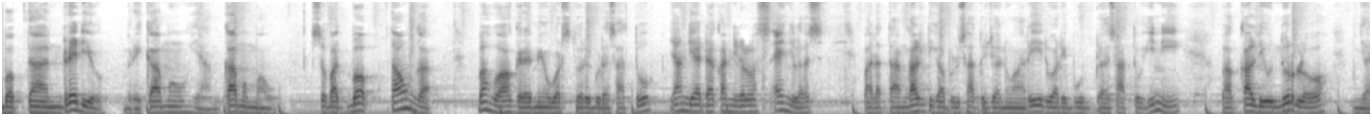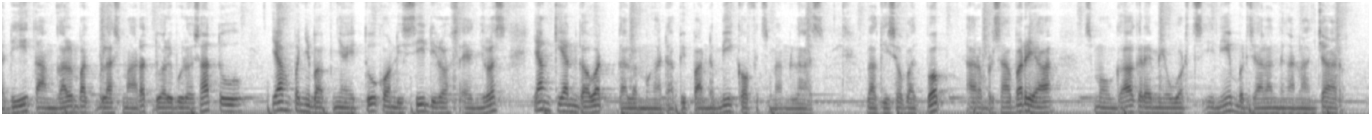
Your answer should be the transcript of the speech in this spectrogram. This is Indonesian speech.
Bob dan Radio, beri kamu yang kamu mau. Sobat Bob, tahu nggak bahwa Grammy Awards 2021 yang diadakan di Los Angeles pada tanggal 31 Januari 2021 ini bakal diundur loh menjadi tanggal 14 Maret 2021 yang penyebabnya itu kondisi di Los Angeles yang kian gawat dalam menghadapi pandemi COVID-19. Bagi Sobat Bob, harap bersabar ya, semoga Grammy Awards ini berjalan dengan lancar.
